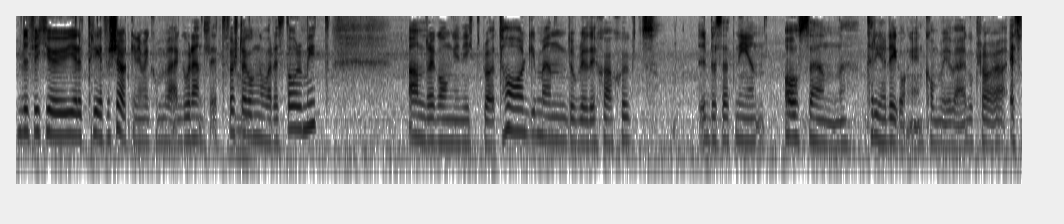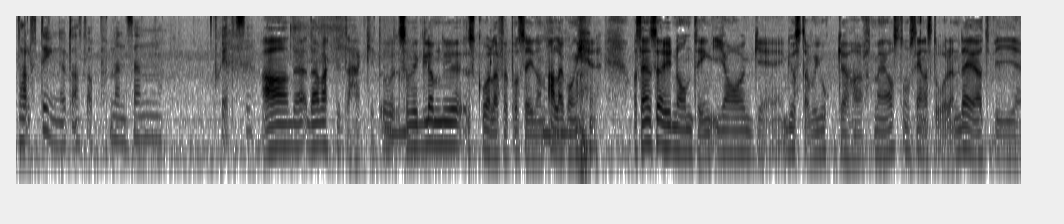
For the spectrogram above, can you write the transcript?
Vi fick ju ge det tre försök innan vi kom iväg ordentligt. Första Mm. gången var det stormigt. Andra gången gick det bra ett tag men då blev det sjösjukt i besättningen. Och sen tredje gången kom vi iväg och klarade ett och ett halvt dygn utan stopp. Men sen sket sig. Ja, det, det har varit lite hackigt. Och, Mm. Så vi glömde ju skåla för Poseidon alla gånger. Och sen så är det ju någonting jag, eh, Gustav och Jocke har haft med oss de senaste åren. Det är att vi eh,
